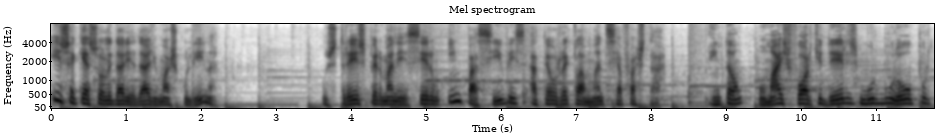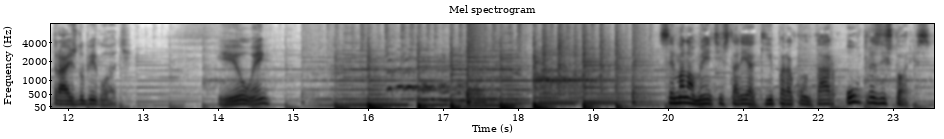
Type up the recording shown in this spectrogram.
Isso é que é solidariedade masculina? Os três permaneceram impassíveis até o reclamante se afastar. Então, o mais forte deles murmurou por trás do bigode: Eu, hein? Semanalmente estarei aqui para contar outras histórias.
